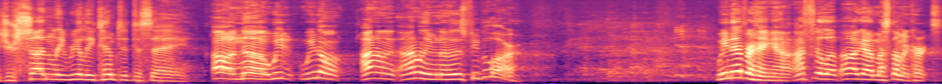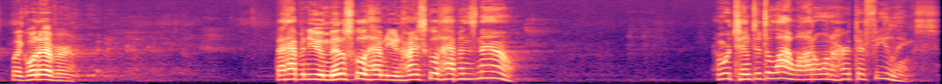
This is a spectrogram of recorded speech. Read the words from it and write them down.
That you're suddenly really tempted to say, Oh no, we, we don't, I don't, I don't even know who those people are. We never hang out. I feel up, oh, I got my stomach hurts. Like, whatever. That happened to you in middle school, it happened to you in high school, it happens now. And we're tempted to lie. Well, I don't want to hurt their feelings.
